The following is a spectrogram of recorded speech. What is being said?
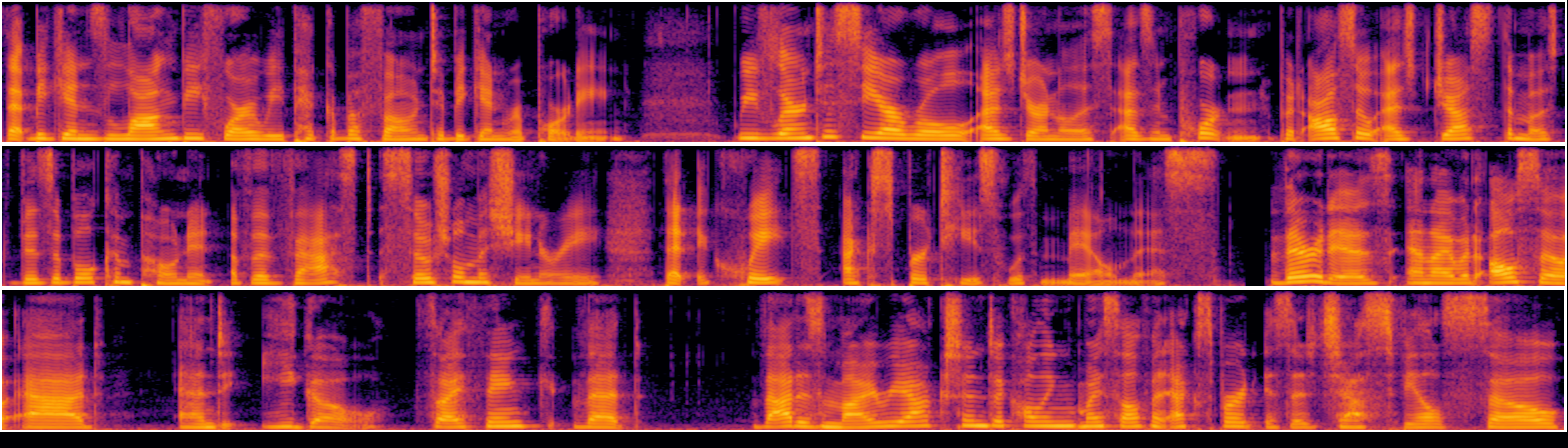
that begins long before we pick up a phone to begin reporting. We've learned to see our role as journalists as important, but also as just the most visible component of a vast social machinery that equates expertise with maleness. There it is. And I would also add, and ego. So I think that that is my reaction to calling myself an expert is it just feels so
